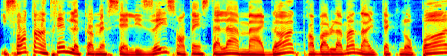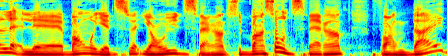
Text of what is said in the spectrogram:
Ils sont en train de le commercialiser. Ils sont installés à Magog, probablement dans le Technopole. Bon, il y a, ils ont eu différentes subventions, différentes formes d'aide.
